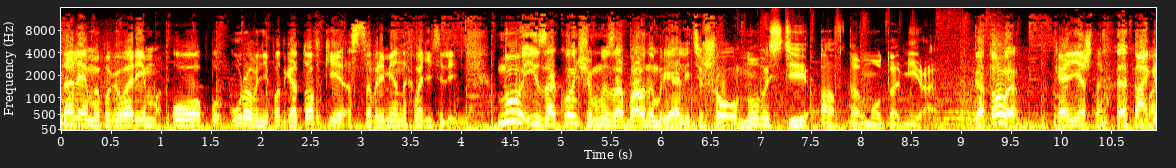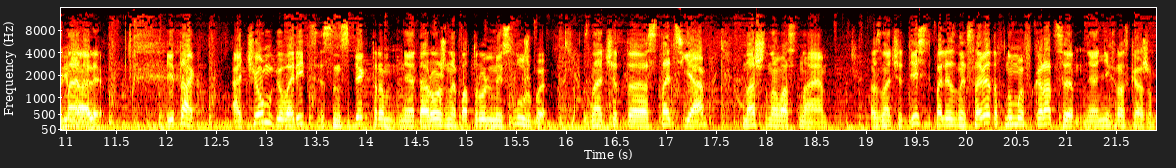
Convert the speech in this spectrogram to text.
Далее мы поговорим об уровне подготовки современных водителей. Ну и закончим мы забавным реалити-шоу. Новости автомото мира Готовы? Конечно, погнали. Погнали. Итак, о чем говорить с инспектором э, дорожно-патрульной службы? Значит, э, статья наша новостная. Значит, 10 полезных советов, ну мы вкратце о них расскажем.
